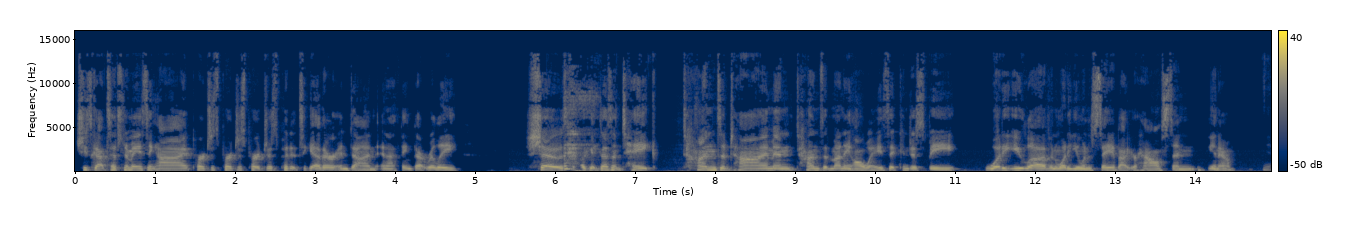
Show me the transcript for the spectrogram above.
She's got such an amazing eye. Purchase, purchase, purchase, put it together and done. And I think that really shows like it doesn't take tons of time and tons of money always. It can just be what do you love and what do you want to say about your house and you know yeah.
